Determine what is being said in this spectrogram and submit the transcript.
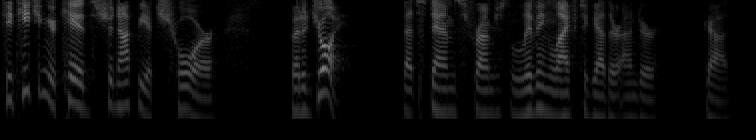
See, teaching your kids should not be a chore, but a joy that stems from just living life together under God.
